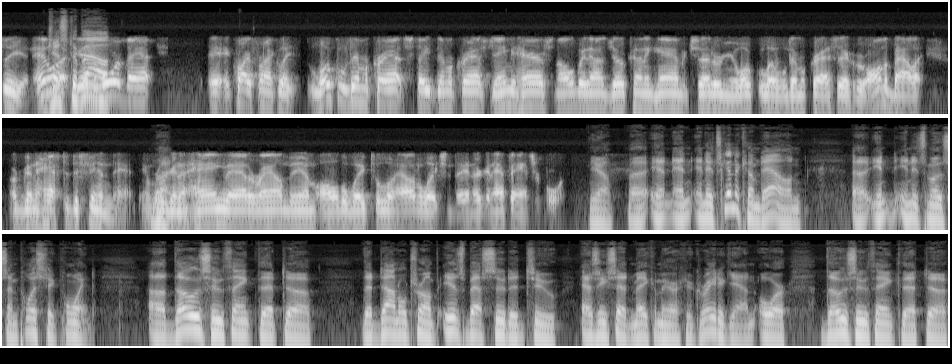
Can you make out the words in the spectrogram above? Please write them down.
you're seeing. And Just look, about. And more of that, quite frankly, local Democrats, state Democrats, Jamie Harrison, all the way down to Joe Cunningham, et cetera, and your local level Democrats there who are on the ballot are going to have to defend that. And right. we're going to hang that around them all the way till out election day, and they're going to have to answer for it. Yeah. Uh, and, and, and it's going to come down uh, in, in its most simplistic point. Uh, those who think that, uh, that Donald Trump is best suited to, as he said, make America great again, or those who think that uh,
